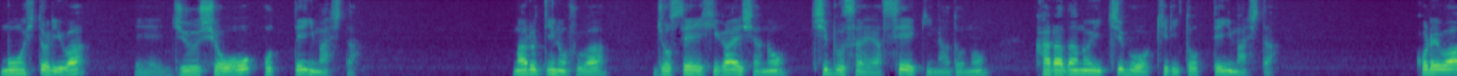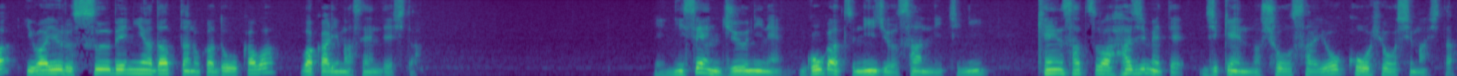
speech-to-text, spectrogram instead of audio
もう1人は、えー、重傷を負っていました。マルティノフは女性被害者の乳房や性器などの体の一部を切り取っていました。これはいわゆるスーベニアだったのかどうかはわかりませんでした。2012年5月23日に検察は初めて事件の詳細を公表しました。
